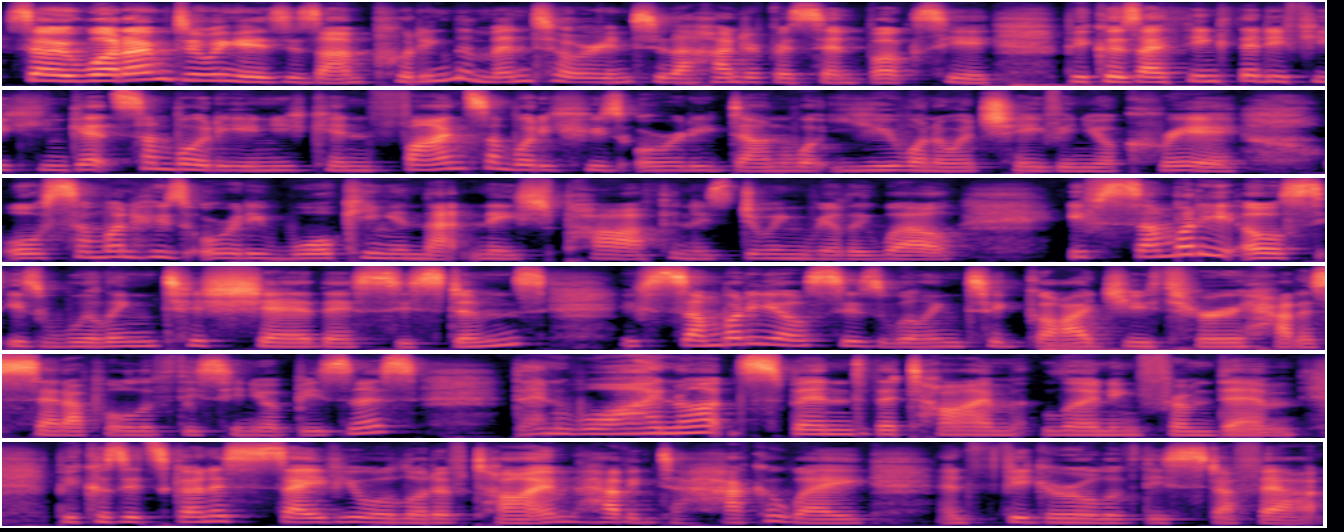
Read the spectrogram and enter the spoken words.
So what I'm doing is is I'm putting the mentor into the 100% box here because I think that if you can get somebody and you can find somebody who's already done what you want to achieve in your career or someone who's already walking in that niche path and is doing really well, if somebody else is willing to share their systems, if somebody else is willing to guide you through how to set up all of this in your business, then why not spend the time learning from them? Because it's going to save you a lot of time having to hack away and figure all of this stuff out.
